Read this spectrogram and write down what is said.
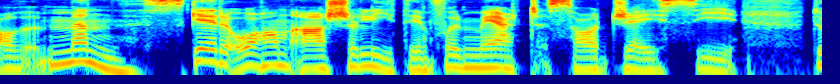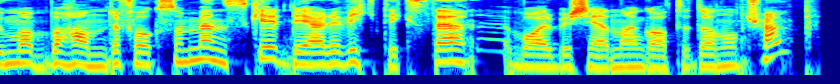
av mennesker, og han er så lite informert, sa JC. Du må behandle folk som mennesker, det er det viktigste, var beskjeden han ga til Donald Trump.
